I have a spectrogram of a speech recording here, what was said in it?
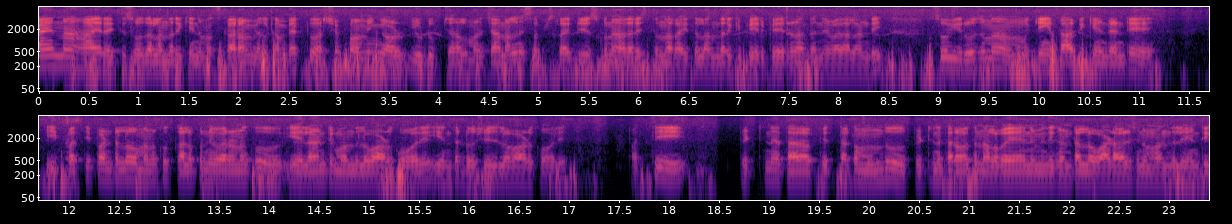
హాయ్ అన్న హాయ్ రైతు సోదరులందరికీ నమస్కారం. Welcome back to Harsha farming YouTube channel మన ఛానల్ని సబ్స్క్రైబ్ చేసుకుని ఆదరిస్తున్న రైతులందరికీ పేరు పేరున ధన్యవాదాలండి. సో ఈరోజు మనం ముఖ్యంగా టాపిక్ ఏంటంటే ఈ పత్తి పంటలో మనకు కలుపు నివారణకు ఎలాంటి మందులు వాడుకోవాలి ఎంత డోసేజ్లో వాడుకోవాలి పత్తి పెట్టిన తర పెట్టక ముందు పెట్టిన తర్వాత నలభై ఎనిమిది గంటల్లో వాడవలసిన మందులు ఏంటి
